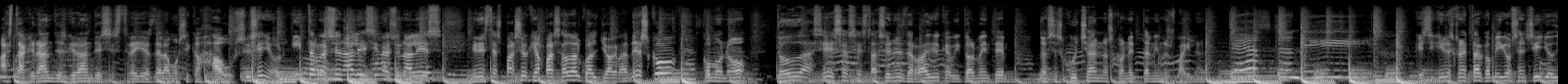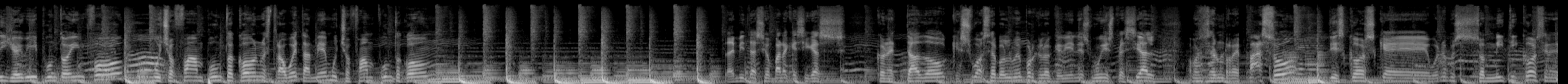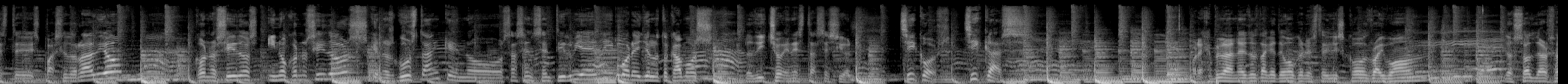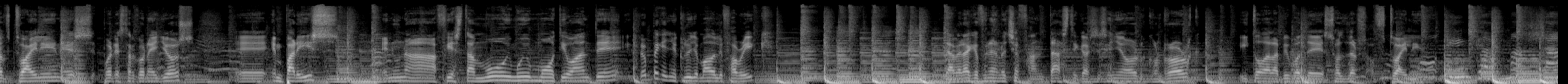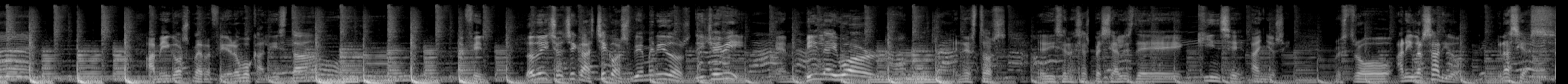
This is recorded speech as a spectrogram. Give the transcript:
hasta grandes, grandes estrellas de la música house. Sí, señor, internacionales y nacionales en este espacio que han pasado, al cual yo agradezco, como no, todas esas estaciones de radio que habitualmente nos escuchan, nos conectan y nos bailan. Que si quieres conectar conmigo, sencillo, djb.info, muchofan.com, nuestra web también, muchofan.com la invitación para que sigas conectado, que subas el volumen porque lo que viene es muy especial. Vamos a hacer un repaso, discos que, bueno, pues son míticos en este espacio de radio, conocidos y no conocidos, que nos gustan, que nos hacen sentir bien y por ello lo tocamos, lo dicho, en esta sesión. Chicos, chicas, por ejemplo, la anécdota que tengo con este disco, Drive On, los Soldiers of Twilight, es poder estar con ellos eh, en París, en una fiesta muy, muy motivante, creo un pequeño club llamado Le Fabrique. La verdad que fue una noche fantástica, sí señor, con Rourke y toda la people de Soldiers of Twilight. Amigos, me refiero vocalista. En fin, lo dicho, chicas, chicos, bienvenidos, DJB en Billy World, en estas ediciones especiales de 15 años, nuestro aniversario. Gracias.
